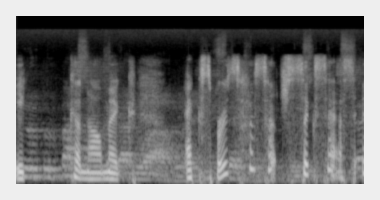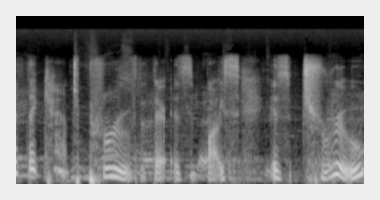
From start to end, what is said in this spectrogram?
economic experts have such success? If they can't prove that their advice is true,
